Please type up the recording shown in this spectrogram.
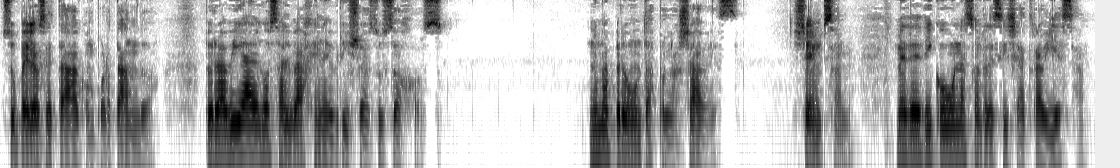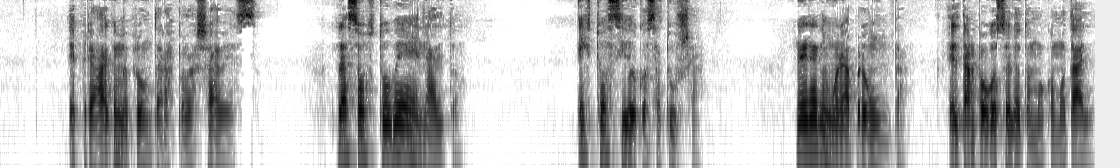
Su pelo se estaba comportando, pero había algo salvaje en el brillo de sus ojos. No me preguntas por las llaves. Jameson me dedicó una sonrisilla traviesa. Esperaba que me preguntaras por las llaves. La sostuve en alto. Esto ha sido cosa tuya. No era ninguna pregunta. Él tampoco se lo tomó como tal.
